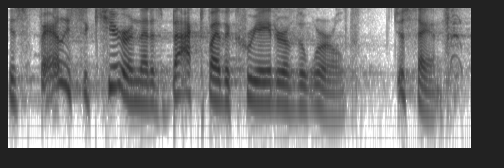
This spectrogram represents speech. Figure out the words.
is fairly secure in that it's backed by the creator of the world. Just saying.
